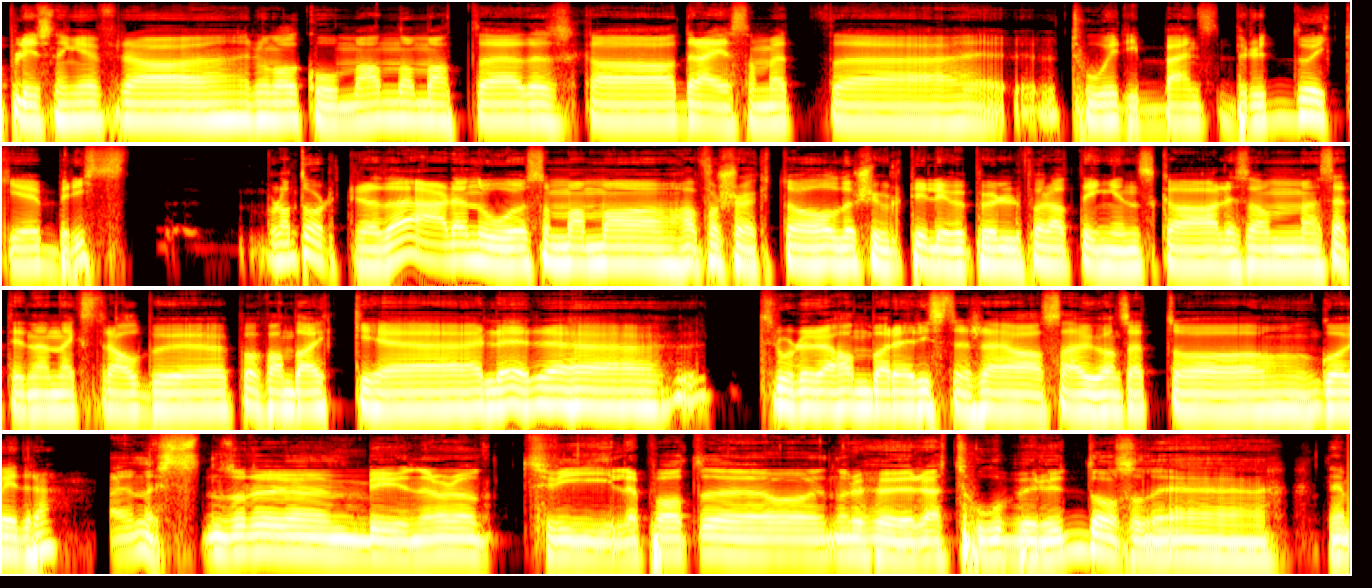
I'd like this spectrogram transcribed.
opplysninger fra Ronald Coman om at eh, det skal dreie seg om et eh, to ribbeinsbrudd og ikke brist. Hvordan tolker dere det? Er det noe som man må ha forsøkt å holde skjult i Liverpool for at ingen skal liksom sette inn en ekstra albue på van Dijk, eh, eller eh, tror dere han bare rister seg av seg uansett og går videre? Det er nesten så du begynner å tvile på at øh, Når du hører det er to brudd, altså det, det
